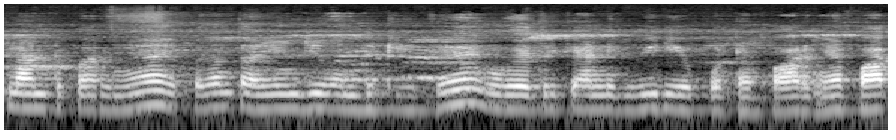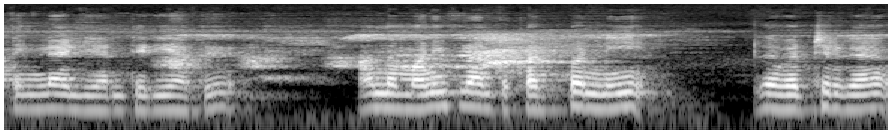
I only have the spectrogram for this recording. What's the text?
பிளான்ட் பாருங்கள் இப்போ தான் தழிஞ்சு வந்துட்டுருக்கு உங்கள் எதிர்க்கு அன்றைக்கி வீடியோ போட்டேன் பாருங்கள் பார்த்தீங்களா இல்லையான்னு தெரியாது. அந்த மணி பிளான்ட்டை கட் பண்ணி இதை வச்சுருக்கேன்.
